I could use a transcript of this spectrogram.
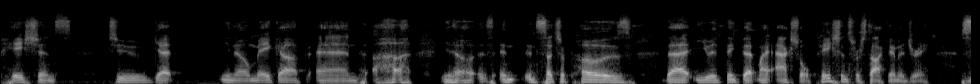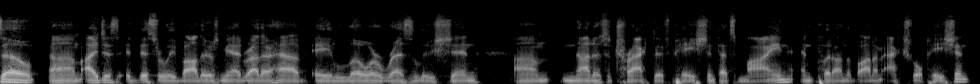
patients to get you know makeup and uh, you know in, in such a pose that you would think that my actual patients were stock imagery. So um, I just it viscerally bothers me. I'd rather have a lower resolution, um, not as attractive patient that's mine, and put on the bottom actual patient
